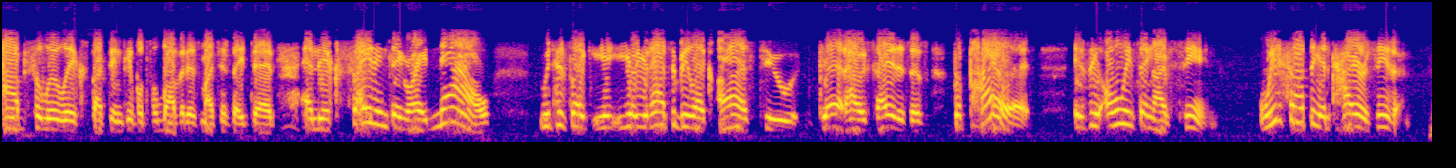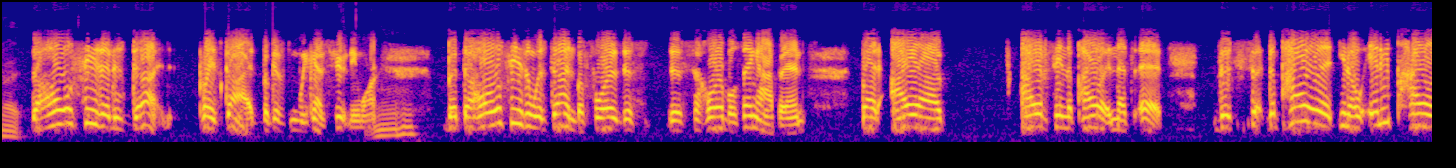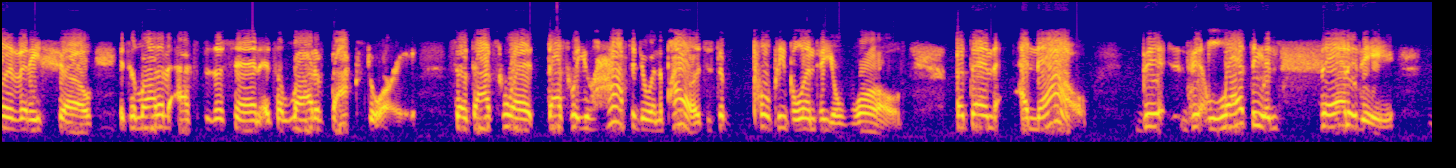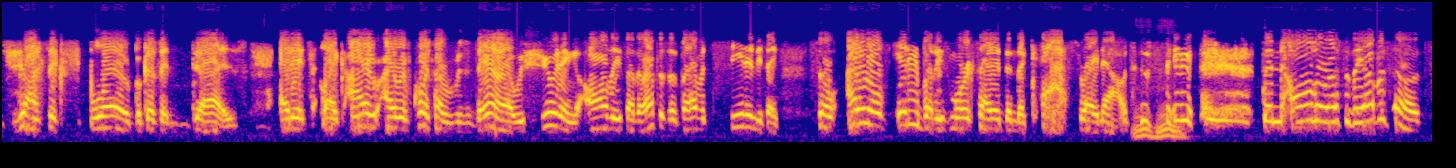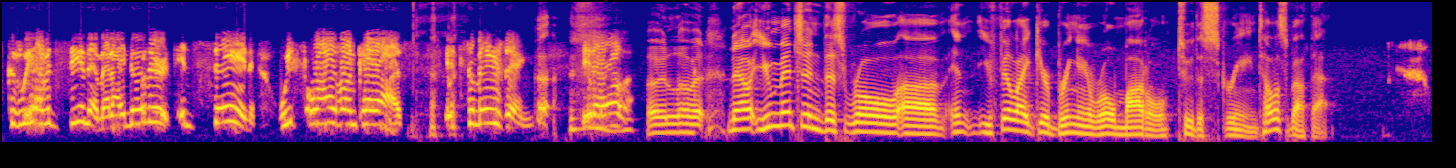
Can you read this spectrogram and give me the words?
absolutely expecting people to love it as much as they did. And the exciting thing right now, which is like you, you, you'd have to be like us to get how excited this is. The pilot is the only thing I've seen. We've shot the entire season. Right. The whole season is done. Praise God, because we can't shoot anymore. But the whole season was done before this this horrible thing happened. But I uh, I have seen the pilot, and that's it. The the pilot, you know, any pilot of any show, it's a lot of exposition, it's a lot of backstory. So that's what that's what you have to do in the pilot, just to pull people into your world. But then and now, the, the let the insanity just explode because it does. And it's like I, I of course I was there. I was shooting all these other episodes, but I haven't seen anything. So I don't know if anybody's more excited than the cast right now to see than all the rest of the episodes because we haven't seen them, and I know they're insane. We thrive on chaos. It's amazing, you know. I love it. Now you mentioned this role, uh, and you feel like you're bringing a role model to the screen. Tell us about that.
